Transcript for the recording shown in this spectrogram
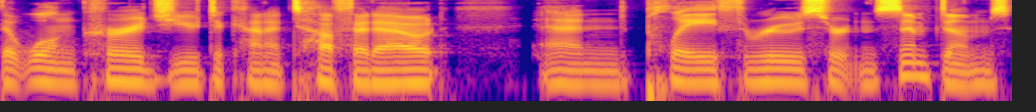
that will encourage you to kind of tough it out and play through certain symptoms.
